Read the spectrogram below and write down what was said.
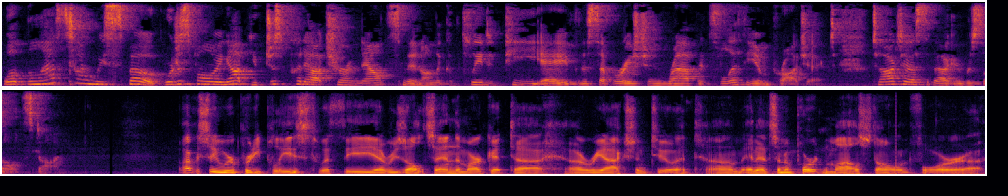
Well, the last time we spoke, we're just following up. You've just put out your announcement on the completed PEA for the Separation Rapids Lithium project. Talk to us about your results, Don. Obviously, we're pretty pleased with the uh, results and the market uh, uh, reaction to it. Um, and it's an important milestone for uh,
